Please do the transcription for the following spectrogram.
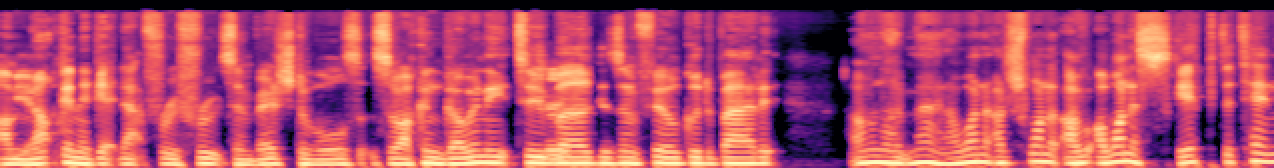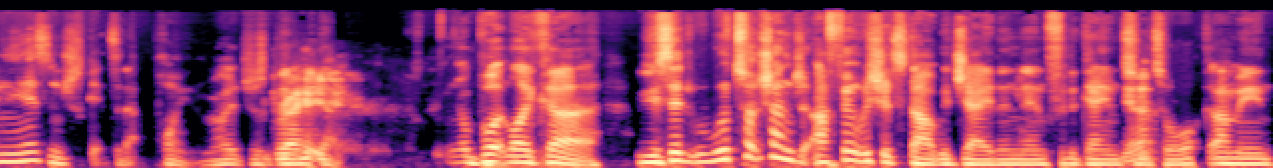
I'm yeah. not gonna get that through fruits and vegetables. So I can go and eat two sure. burgers and feel good about it. I'm like, man, I want to, I just want to, I, I want to skip the 10 years and just get to that point, right? Just right. But like uh you said, we'll touch on I think we should start with Jade and then for the game yeah. to talk. I mean,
